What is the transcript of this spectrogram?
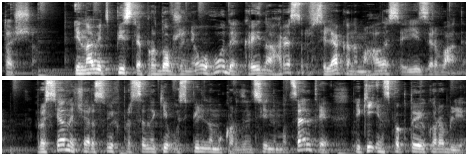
тощо. І навіть після продовження угоди країна-агресор всіляко намагалася її зірвати. Росіяни через своїх представників у спільному координаційному центрі, який інспектує кораблі,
